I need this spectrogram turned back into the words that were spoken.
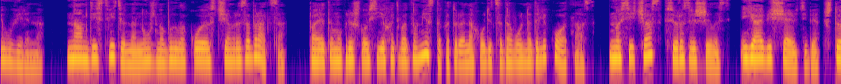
и уверенно. Нам действительно нужно было кое с чем разобраться, поэтому пришлось ехать в одно место, которое находится довольно далеко от нас. Но сейчас все разрешилось, и я обещаю тебе, что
